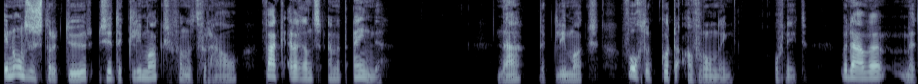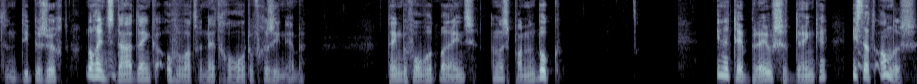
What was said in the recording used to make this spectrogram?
In onze structuur zit de climax van het verhaal vaak ergens aan het einde. Na de climax volgt een korte afronding, of niet, waarna we met een diepe zucht nog eens nadenken over wat we net gehoord of gezien hebben. Denk bijvoorbeeld maar eens aan een spannend boek. In het Hebreeuwse denken is dat anders.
